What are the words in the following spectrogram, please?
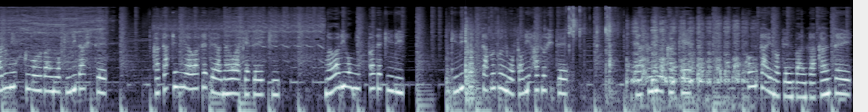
アルミ複合板を切り出して、形に合わせて穴を開けていき、周りをニッパで切り、切り取った部分を取り外して、ヤスリをかけ、本体の天板が完成。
